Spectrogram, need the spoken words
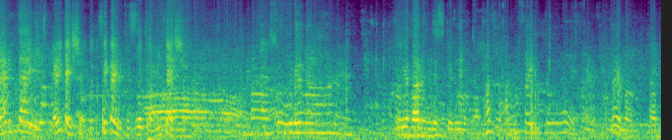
やりたいやりたいっしょなん。か世界の鉄道とか見たいっしょまあそれはあるといえばあるん。ですけど、まあまずあのサイトを例えばあの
